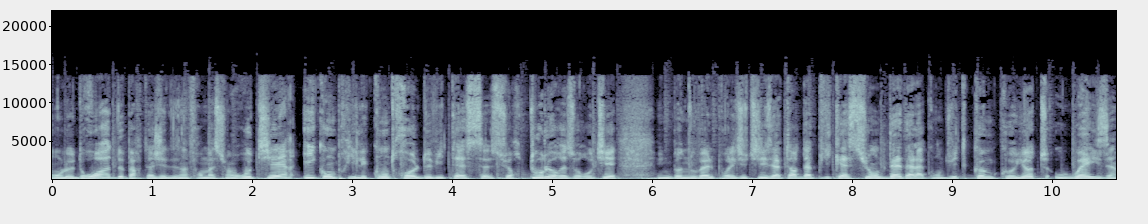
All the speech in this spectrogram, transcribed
ont le droit de partager des informations routières, y compris les contrôles de vitesse sur tout le réseau routier. Une bonne nouvelle pour les utilisateurs d'applications d'aide à la conduite comme Coyote ou Waze.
